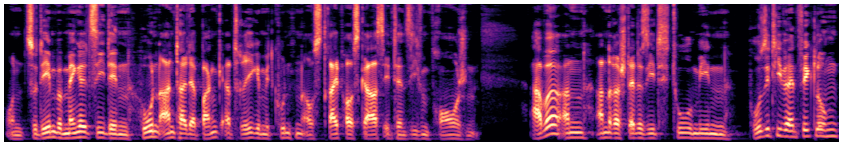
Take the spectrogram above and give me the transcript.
Und zudem bemängelt sie den hohen Anteil der Bankerträge mit Kunden aus treibhausgasintensiven Branchen. Aber an anderer Stelle sieht Tuumin positive Entwicklungen.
